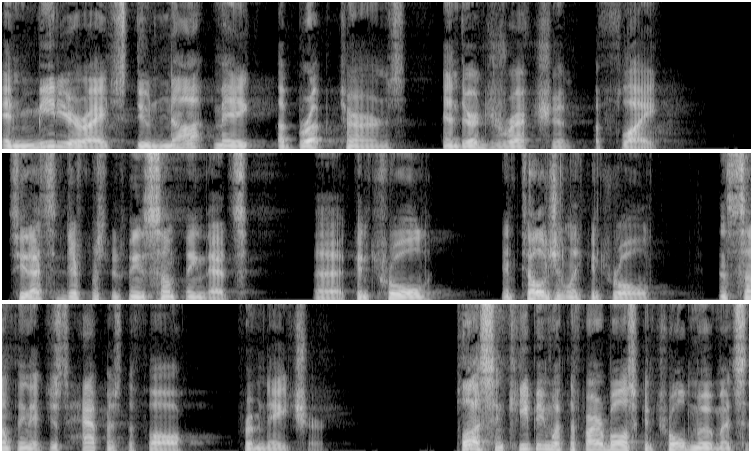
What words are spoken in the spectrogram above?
and meteorites do not make abrupt turns in their direction of flight. See, that's the difference between something that's uh, controlled, intelligently controlled, something that just happens to fall from nature. Plus, in keeping with the fireball's controlled movements,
